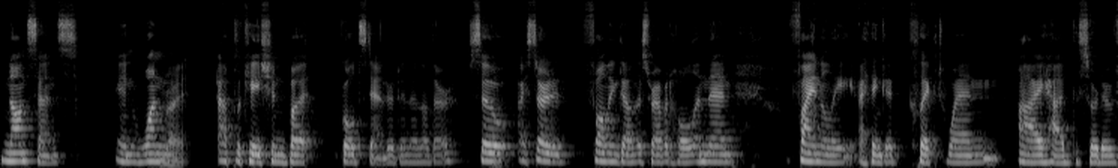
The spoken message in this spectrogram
nonsense in one right. application, but gold standard in another. So I started falling down this rabbit hole. And then finally, I think it clicked when I had the sort of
